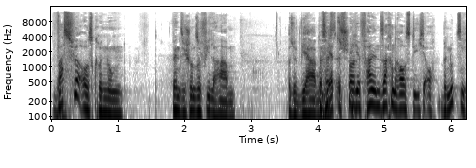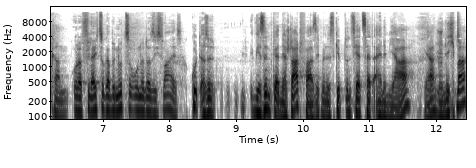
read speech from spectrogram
Was für Ausgründungen, wenn Sie schon so viele haben? Also wir haben das heißt, jetzt schon. Hier fallen Sachen raus, die ich auch benutzen kann oder vielleicht sogar benutze, ohne dass ich es weiß. Gut, also wir sind in der Startphase. Ich meine, es gibt uns jetzt seit einem Jahr, ja, noch nicht mal.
